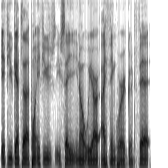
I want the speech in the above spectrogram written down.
if you get to that point. If you you say you know we are, I think we're a good fit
